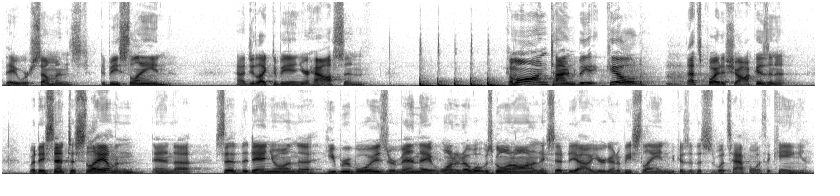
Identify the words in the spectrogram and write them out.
they were summoned to be slain. How'd you like to be in your house and come on, time to be killed? That's quite a shock, isn't it? But they sent to slay him and, and uh, said that Daniel and the Hebrew boys or men, they wanted to know what was going on, and they said, Yeah, you're going to be slain because of this is what's happened with the king. And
